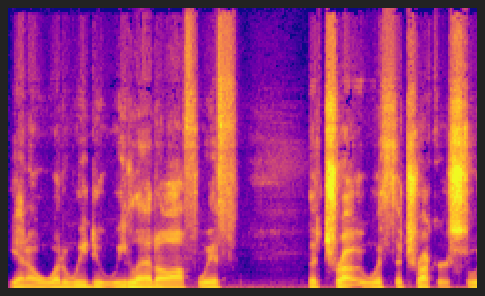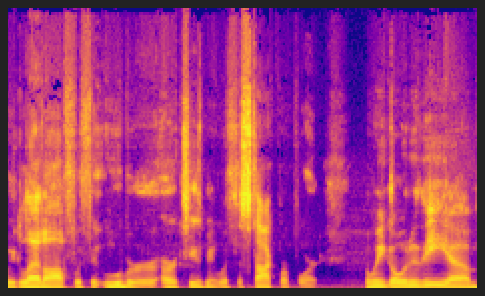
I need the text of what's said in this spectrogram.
you know what do we do? We let off with the truck with the truckers. We let off with the uber or excuse me with the stock report. We go to the um,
